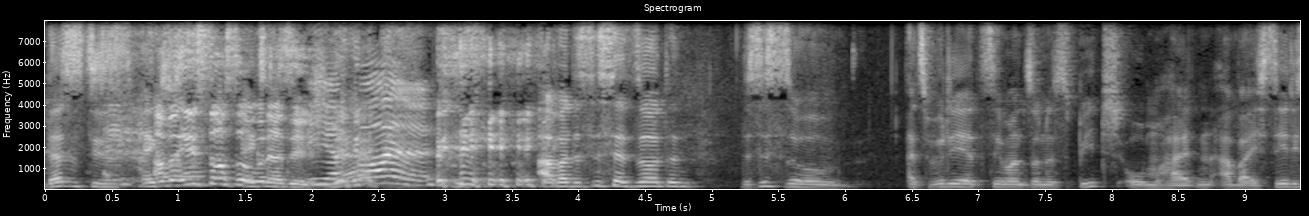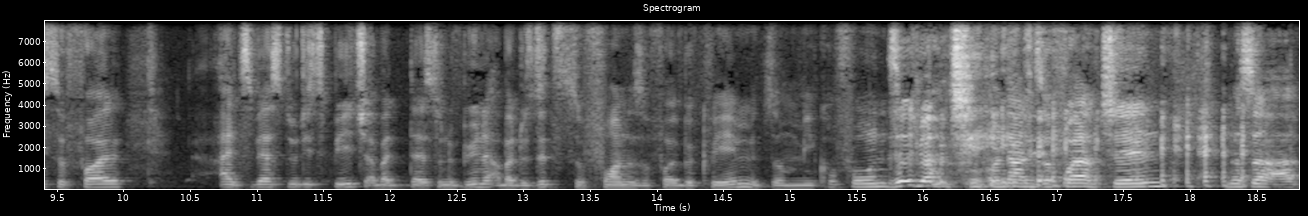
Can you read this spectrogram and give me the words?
das ist dieses Ex Aber ist doch so, oder nicht? Jawohl. Aber das ist ja so, das ist so, als würde jetzt jemand so eine Speech oben halten, aber ich sehe dich so voll, als wärst du die Speech, aber da ist so eine Bühne, aber du sitzt so vorne so voll bequem mit so einem Mikrofon. So ich mal am Chillen. Und dann so voll am Chillen, noch so äh,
